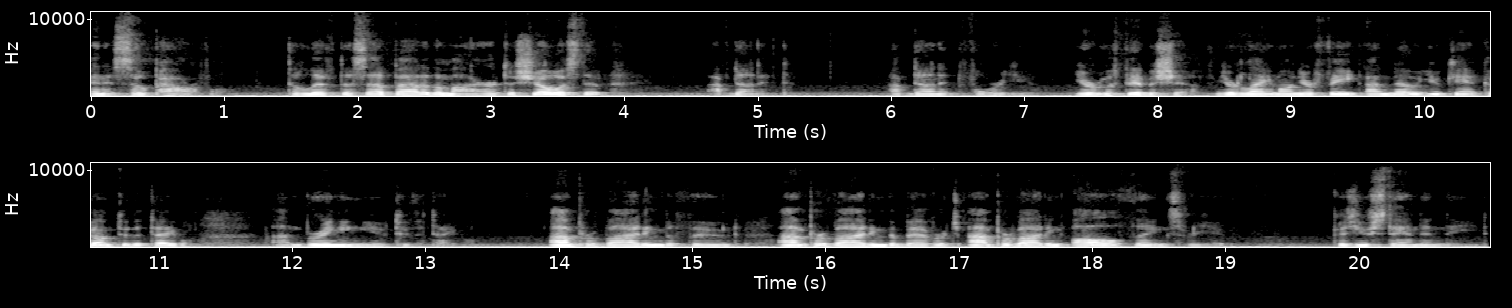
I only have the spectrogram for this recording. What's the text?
and it's so powerful to lift us up out of the mire, to show us that I've done it. I've done it for you. You're Mephibosheth. You're lame on your feet. I know you can't come to the table. I'm bringing you to the table. I'm providing the food. I'm providing the beverage. I'm providing all things for you because you stand in need.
